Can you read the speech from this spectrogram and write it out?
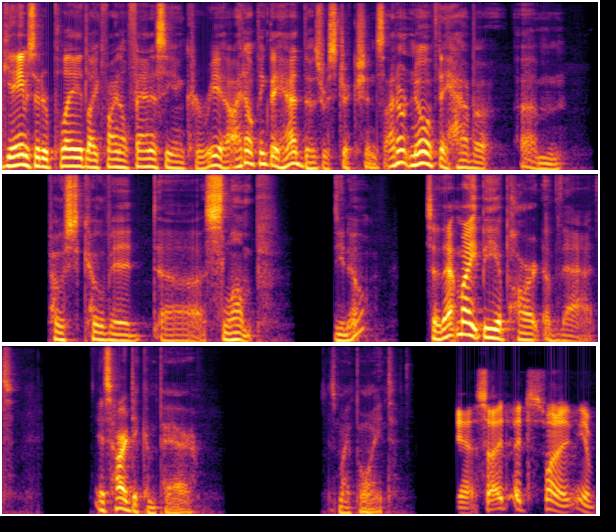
games that are played like Final Fantasy in Korea, I don't think they had those restrictions. I don't know if they have a um, post COVID uh, slump. You know? So that might be a part of that. It's hard to compare. Is my point. Yeah. So I, I just want to you know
